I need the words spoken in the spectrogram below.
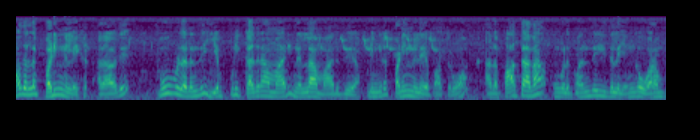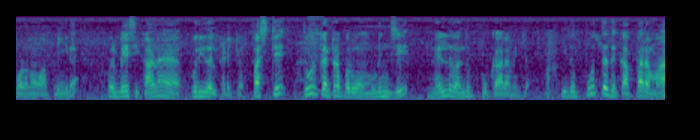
முதல்ல படிநிலைகள். அதாவது பூவிலேருந்து எப்படி கதிரா மாறி நெல்லாக மாறுது அப்படிங்கிற படிநிலையை பார்த்துருவோம். அதை பார்த்தா தான் உங்களுக்கு வந்து இதில் எங்கே உரம் போடணும் அப்படிங்கிற ஒரு பேசிக்கான புரிதல் கிடைக்கும். ஃபஸ்ட்டு தூர்க்கற்ற பருவம் முடிஞ்சு நெல் வந்து பூக்க ஆரம்பிக்கும். இது பூத்ததுக்கு அப்புறமா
